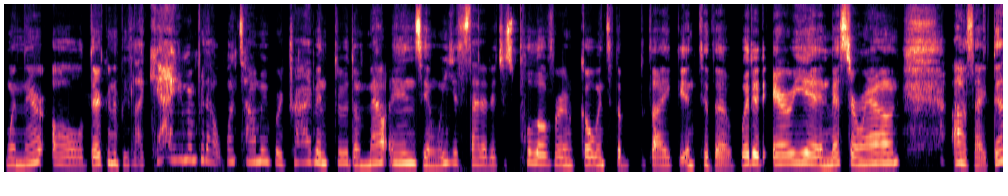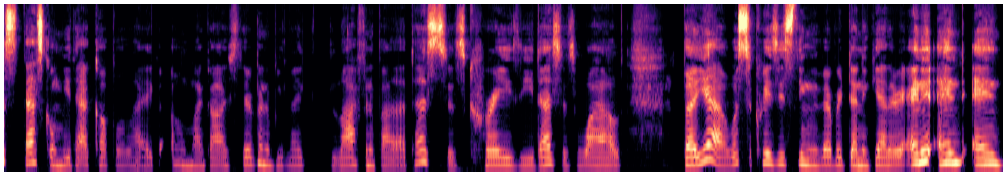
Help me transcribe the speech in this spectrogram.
when they're old, they're gonna be like, yeah, you remember that one time we were driving through the mountains and we just decided to just pull over and go into the like into the wooded area and mess around. I was like, that's that's gonna be that couple. Like, oh my gosh, they're gonna be like laughing about that. That's just crazy. That's just wild. But yeah, what's the craziest thing we've ever done together? And and and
